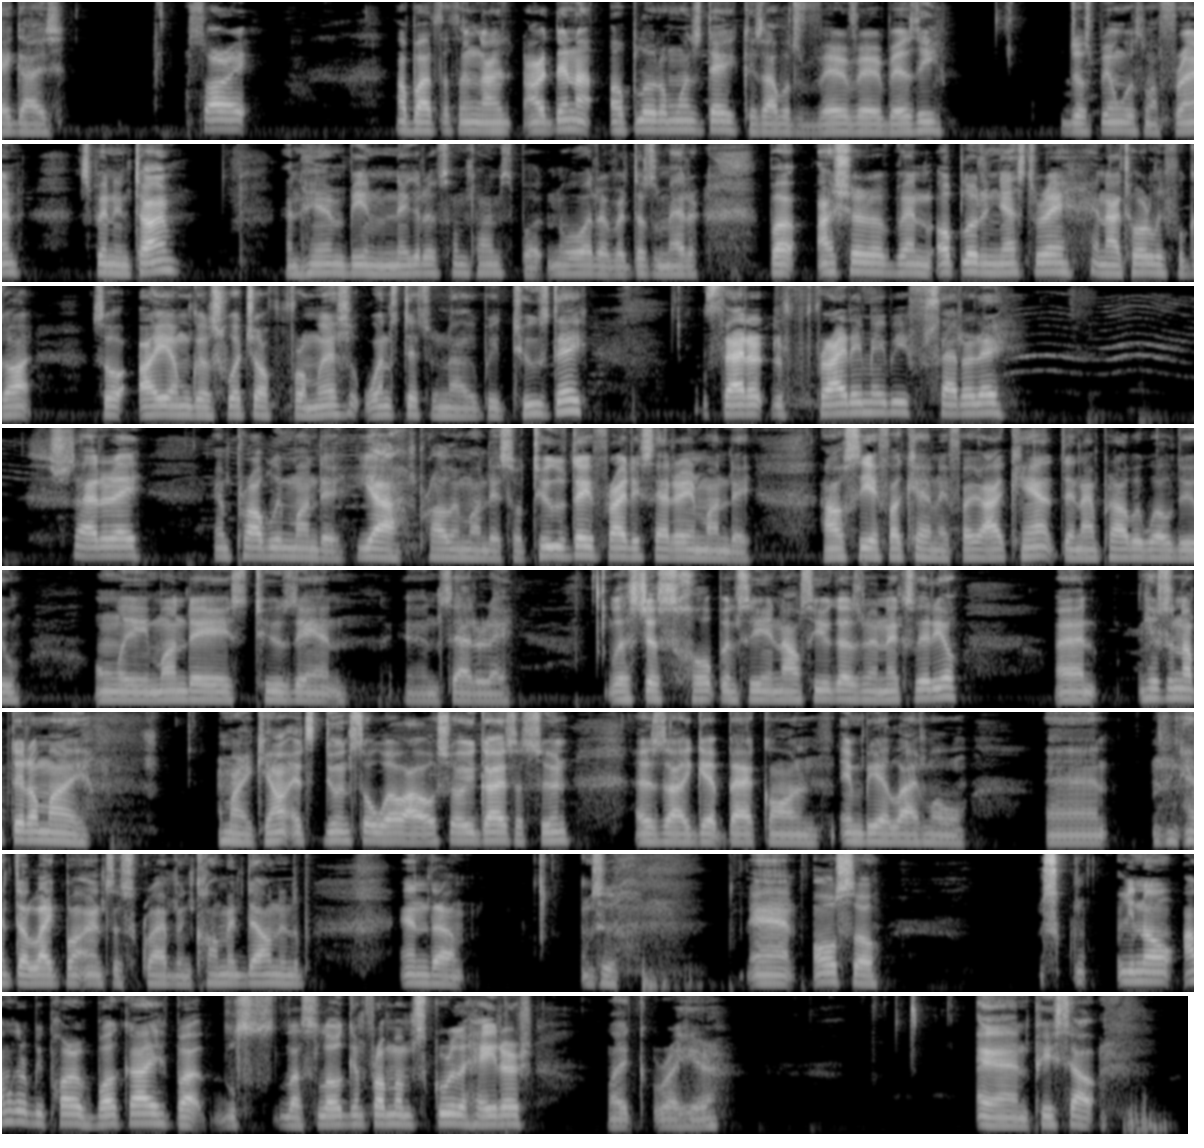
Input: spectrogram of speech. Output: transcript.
Hey guys, sorry about the thing. I I didn't upload on Wednesday because I was very very busy, just being with my friend, spending time, and him being negative sometimes. But no, whatever, it doesn't matter. But I should have been uploading yesterday, and I totally forgot. So I am gonna switch off from Wednesday to now it'll be Tuesday, Saturday, Friday maybe Saturday, Saturday and probably Monday. Yeah, probably Monday. So Tuesday, Friday, Saturday, and Monday. I'll see if I can. If I, I can't, then I probably will do only Mondays, Tuesday, and, and Saturday. Let's just hope and see. And I'll see you guys in the next video. And here's an update on my my account. It's doing so well. I'll show you guys as soon as I get back on NBA Live Mobile. And hit the like button, subscribe, and comment down in the and um and also you know i'm gonna be part of buckeye but the slogan from them screw the haters like right here. And peace out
